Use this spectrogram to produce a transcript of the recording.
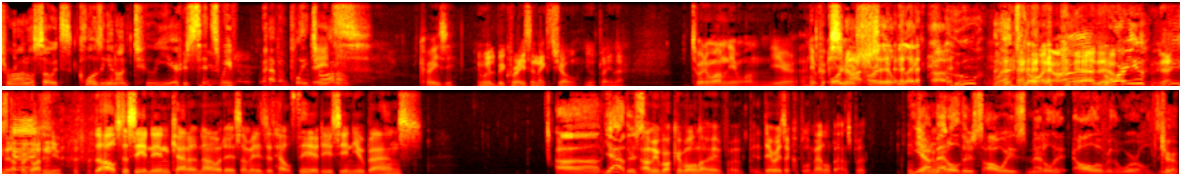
Toronto. So it's closing in on two years since we haven't played Toronto. Crazy. It will be crazy next show you play there. 21 year, one year anniversary. or not, or they'll be like, uh, "Who? What's going on? Yeah, they Who have- are you? Yeah, These they have guys? forgotten you. The how's the scene in Canada nowadays? I mean, is it healthy? Or Do you see new bands? Uh, yeah, there's I mean, rock and roll. I mean, there is a couple of metal bands, but in yeah general, metal. There's always metal all over the world, Sure.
